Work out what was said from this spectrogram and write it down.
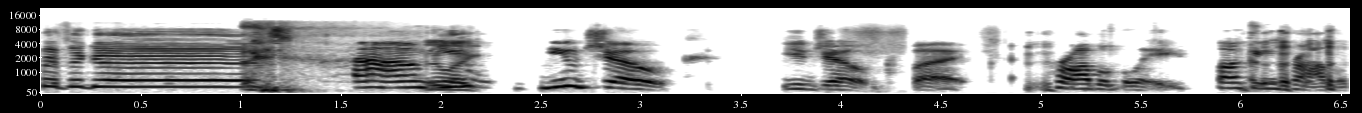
Certificate. Um, You're like- you joke, you joke, but probably, fucking probably.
